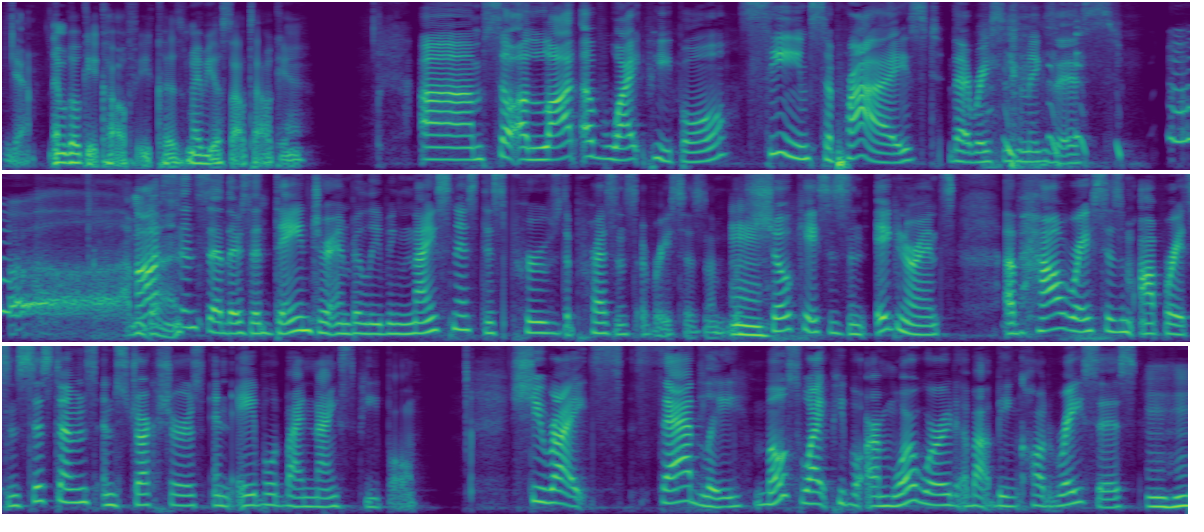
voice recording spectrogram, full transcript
Yeah. Let me go get coffee because maybe you'll stop talking. Um, so a lot of white people seem surprised that racism exists. I'm done. Austin said there's a danger in believing niceness disproves the presence of racism, which Mm. showcases an ignorance of how racism operates in systems and structures enabled by nice people. She writes, sadly, most white people are more worried about being called racist Mm-hmm.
